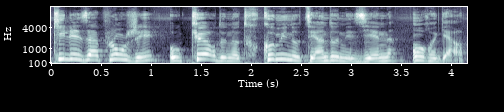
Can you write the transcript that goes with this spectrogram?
qui les a plongés au cœur de notre communauté indonésienne. On regarde.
